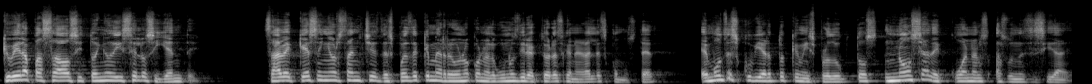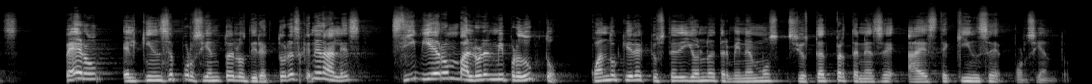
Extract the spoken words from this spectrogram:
¿Qué hubiera pasado si Toño dice lo siguiente? ¿Sabe qué, señor Sánchez? Después de que me reúno con algunos directores generales como usted, hemos descubierto que mis productos no se adecuan a sus necesidades. Pero el 15% de los directores generales sí vieron valor en mi producto. ¿Cuándo quiere que usted y yo nos determinemos si usted pertenece a este 15%?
